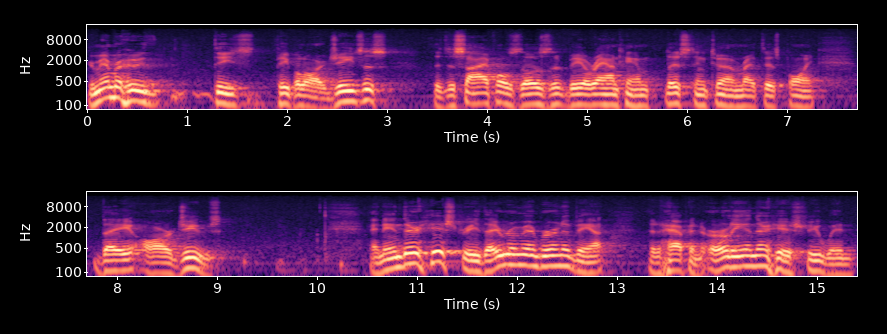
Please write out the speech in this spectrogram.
Remember who these people are Jesus, the disciples, those that be around him, listening to him at this point. They are Jews. And in their history, they remember an event that happened early in their history when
